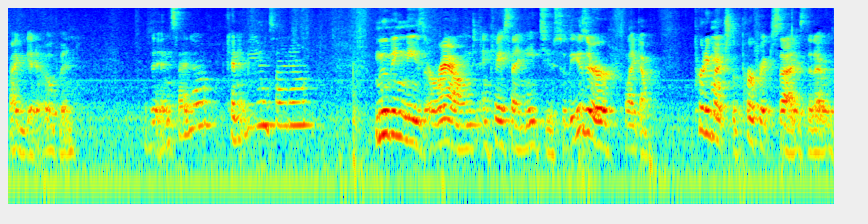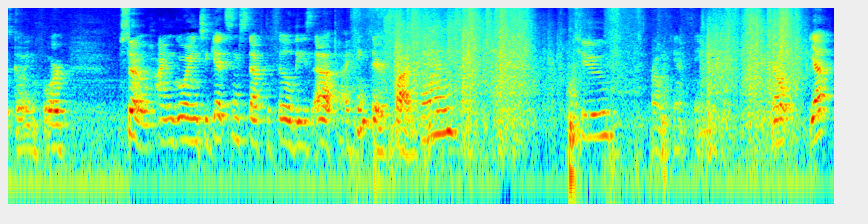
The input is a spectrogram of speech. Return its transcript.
if I can get it open. Is it inside out? Can it be inside out? Moving these around in case I need to. So these are like a pretty much the perfect size that I was going for. So I'm going to get some stuff to fill these up. I think there's five. One, two, probably can't see me. Nope, yep,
